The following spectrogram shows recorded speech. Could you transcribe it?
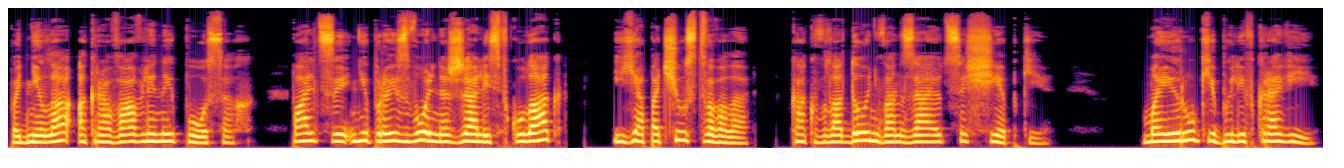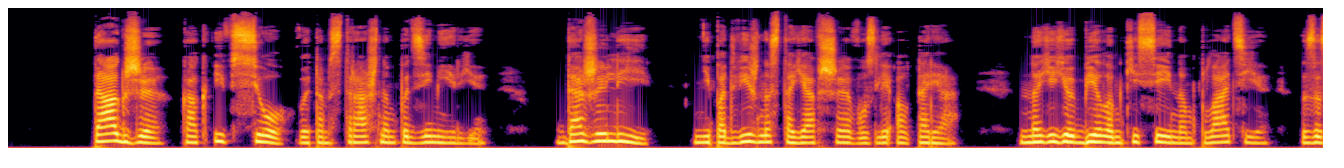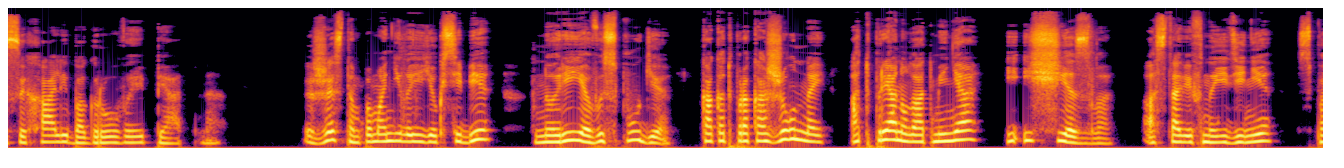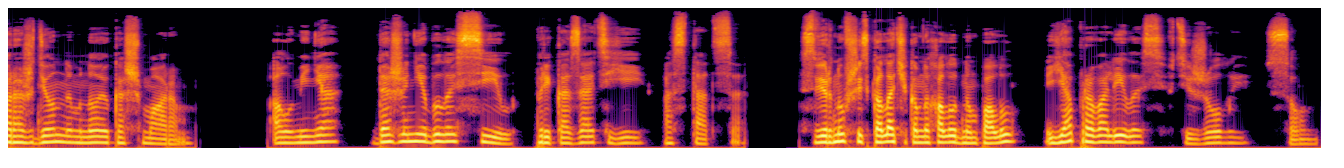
подняла окровавленный посох. Пальцы непроизвольно сжались в кулак, и я почувствовала, как в ладонь вонзаются щепки. Мои руки были в крови. Так же, как и все в этом страшном подземелье. Даже Ли, неподвижно стоявшая возле алтаря. На ее белом кисейном платье засыхали багровые пятна. Жестом поманила ее к себе, но Рия в испуге, как от прокаженной, отпрянула от меня и исчезла, оставив наедине с порожденным мною кошмаром. А у меня даже не было сил приказать ей остаться. Свернувшись калачиком на холодном полу, я провалилась в тяжелый сон.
